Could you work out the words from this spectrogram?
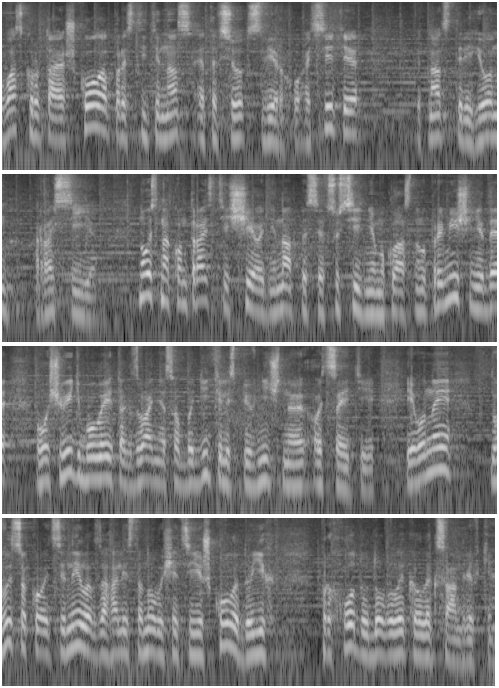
У вас крутая школа, простите нас, это все сверху. Осетия, 15 регіон, Росія. Ну ось на контрасті ще одні надписи в сусідньому класному приміщенні, де вочевидь були так звані освободітелі з північної Осетії. І вони високо оцінили взагалі становище цієї школи до їх приходу до Великої Олександрівки.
